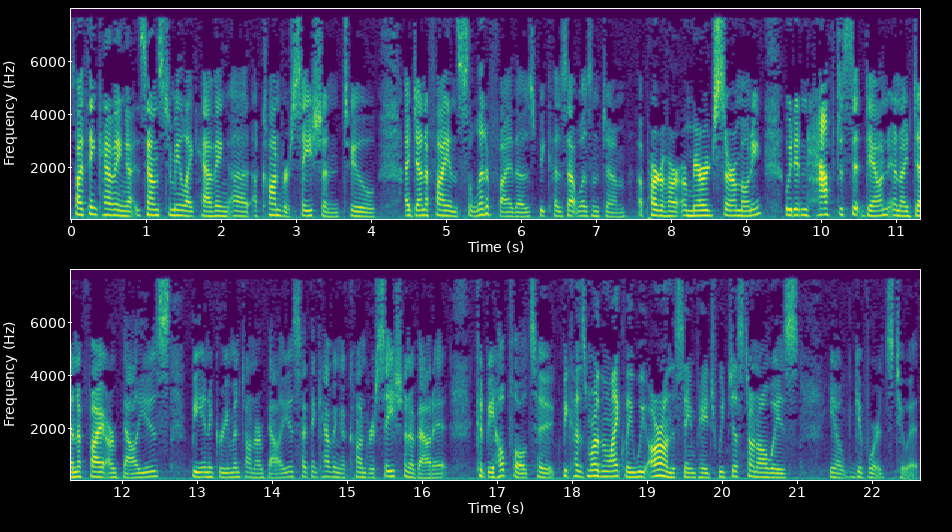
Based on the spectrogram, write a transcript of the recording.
So I think having a, it sounds to me like having a, a conversation to identify and solidify those because that wasn't um, a part of our, our marriage ceremony. We didn't have to sit down and identify our values, be in agreement on our values. I think having a conversation about it could be helpful to because more than likely we are on the same page. We just don't always, you know, give words to it.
